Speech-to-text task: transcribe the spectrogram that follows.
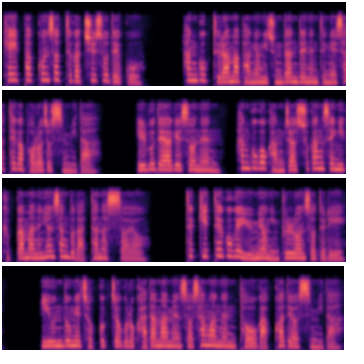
K-팝 콘서트가 취소되고 한국 드라마 방영이 중단되는 등의 사태가 벌어졌습니다. 일부 대학에서는 한국어 강좌 수강생이 급감하는 현상도 나타났어요. 특히 태국의 유명 인플루언서들이 이 운동에 적극적으로 가담하면서 상황은 더욱 악화되었습니다.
